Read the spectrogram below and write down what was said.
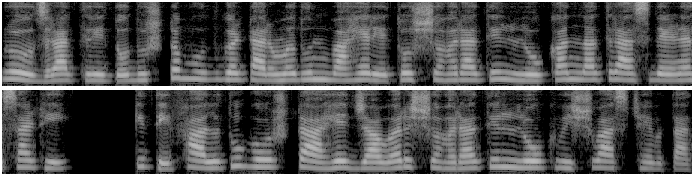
रोज रात्री तो दुष्ट भूत गटारमधून बाहेर येतो. शहरातील लोकांना त्रास देण्यासाठी किती फालतू गोष्ट आहे ज्यावर शहरातील लोक विश्वास ठेवतात.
